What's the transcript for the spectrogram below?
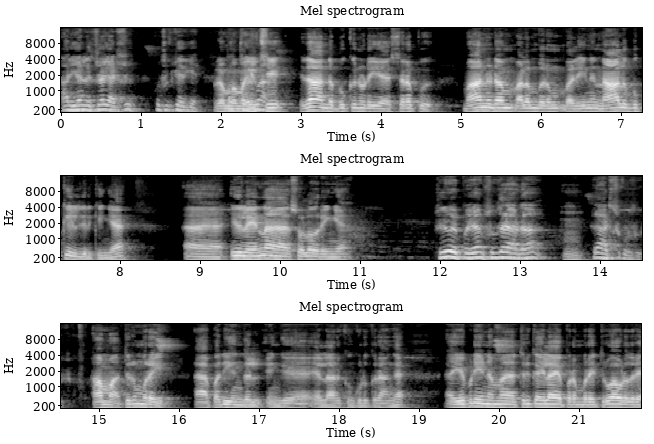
ஆறு ஏழு லட்ச ரூபாய்க்கு அடிச்சு கொடுத்துக்கிட்டே இருக்கேன். ரொம்ப மகிழ்ச்சி. இதான் அந்த புக்கினுடைய சிறப்பு. மானிடம் வலம் பெறும் வழின்னு நாலு புக்கு எழுதியிருக்கீங்க. இதில் என்ன சொல்ல வரீங்க திருவைப்பையம் சுந்தராடம் எல்லாம் அடிச்சு கொடுத்துருக்கோம் ஆமாம் திருமுறை பதிகங்கள் இங்கே எல்லாருக்கும் கொடுக்குறாங்க. எப்படி நம்ம திருக்கைலாய பரம்பரை திருவாவடுதுறை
